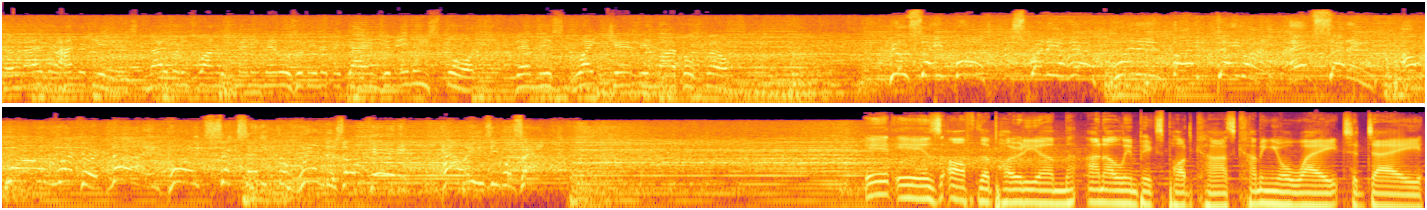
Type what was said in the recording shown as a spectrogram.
So in over 100 years, nobody's won as many medals at the Olympic Games in any sport than this great champion Michael Phelps. Usain Bolt sprinting ahead, winning by daylight and setting a world record 9.68. The wind is okay. How easy was that? It is Off the Podium, an Olympics podcast coming your way today.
